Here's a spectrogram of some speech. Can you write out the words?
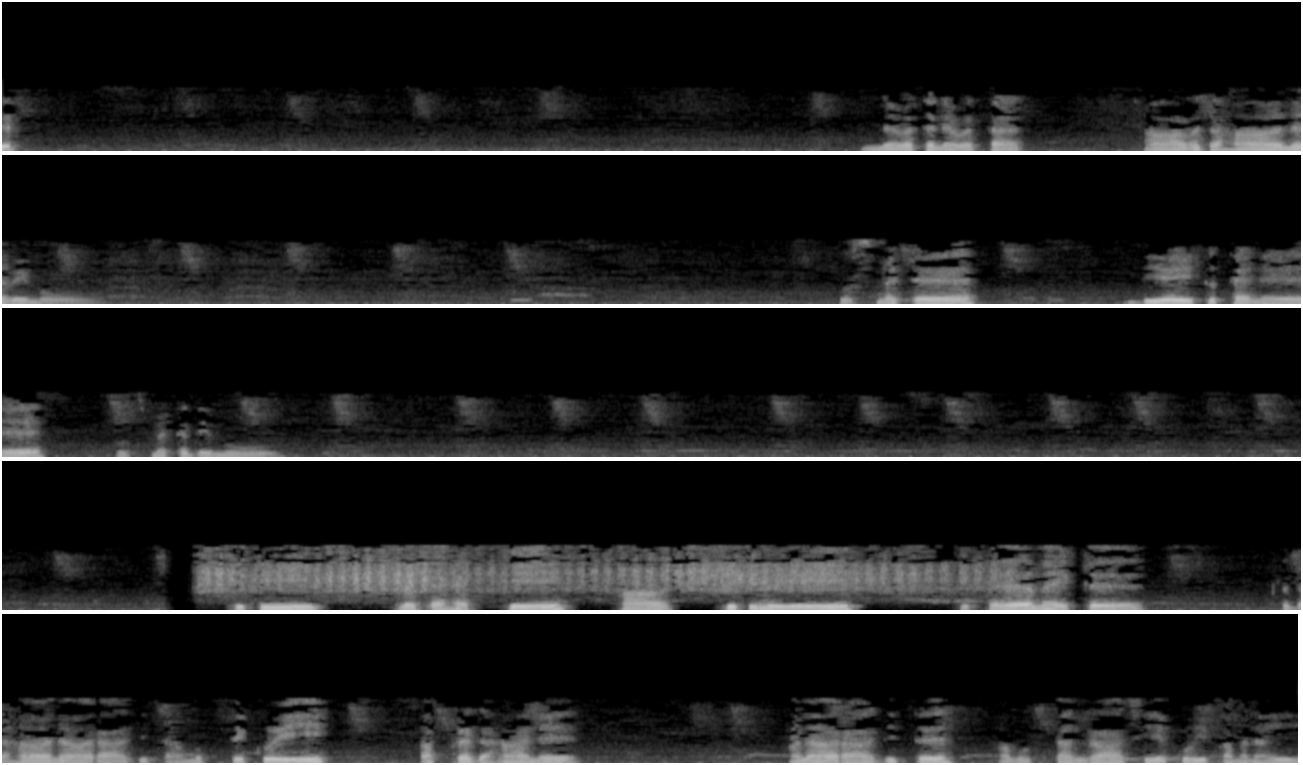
නැවත නැවතත් සාවධාන වෙමු. හුස්මට දිය යුතු තැන හුස්මට දෙමු. සිටීමට හැක්කේ හා සිටිනුයේ එකම එක ප්‍රධාන ආරාධිත මුත්තේකුයි අප්‍රධාන අනාරාධිත අමුත්තන් රාශියකුයි පමණයි.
